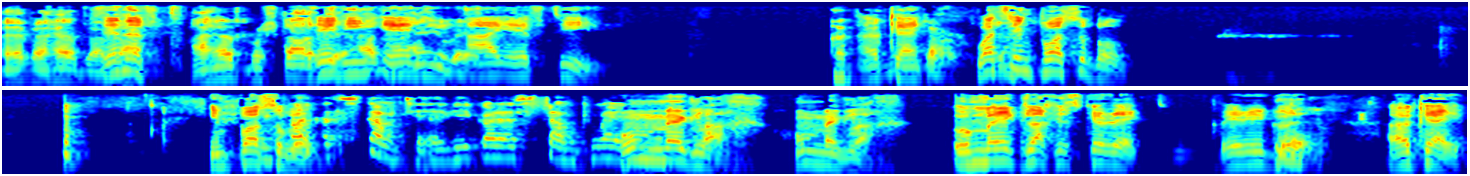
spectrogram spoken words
Never heard of that. Zenith. I heard Mustard. Anyway. Z-E-N-I-F-T. Okay. Mustard. What's impossible? You Impossible. got us stumped. You got us stumped. Wait. a Um minute. Unmöglich. Unmöglich. Umeglach is correct. Very good. Okay.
